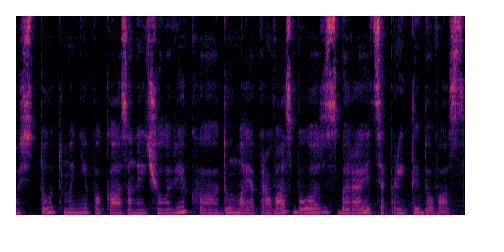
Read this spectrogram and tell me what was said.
ось тут мені показаний чоловік е, думає про вас, бо збирається прийти до вас.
